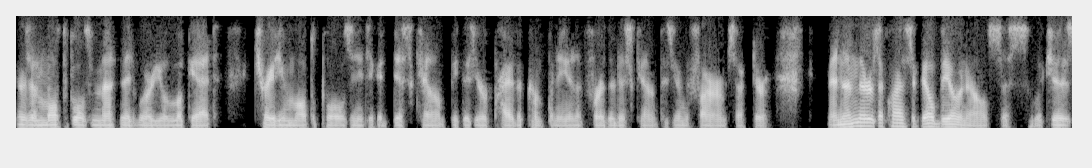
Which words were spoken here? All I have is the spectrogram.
There's a multiples method where you'll look at trading multiples and you take a discount because you're a private company and a further discount because you're in the firearm sector. And then there's a classic LBO analysis, which is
